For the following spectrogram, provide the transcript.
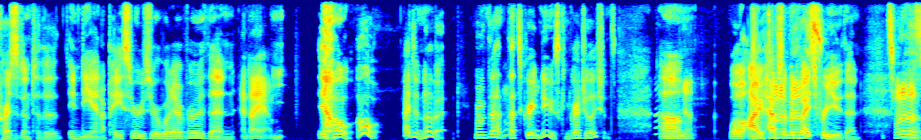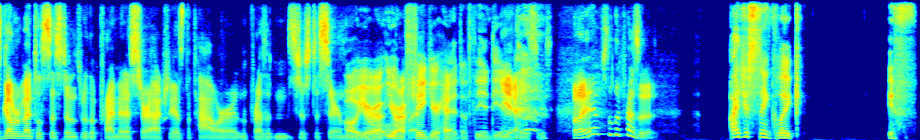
president of the Indiana Pacers or whatever, then and I am. Y- oh, oh, I didn't know that. That that's great news. Congratulations. Um, yeah. Well, I have some those, advice for you then. It's one of those um, governmental systems where the prime minister actually has the power and the president's just a ceremony. Oh, you're a, you're a figurehead of the Indiana yeah. Pacers. but I am still the president. I just think like if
